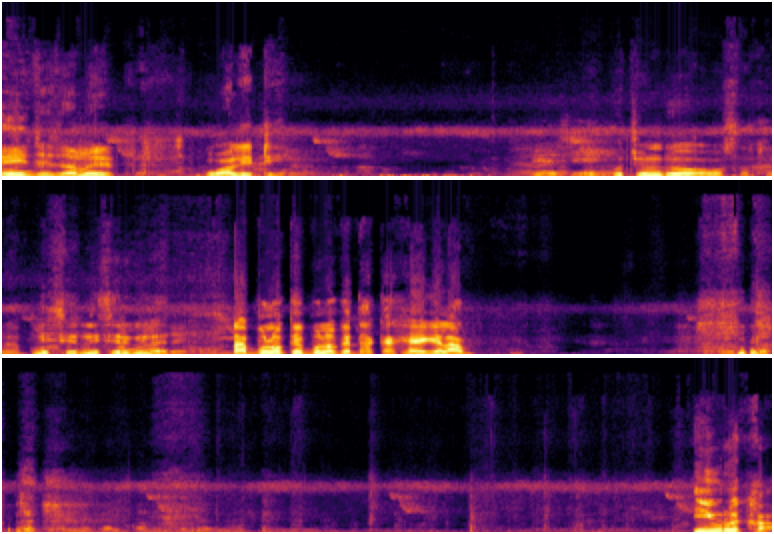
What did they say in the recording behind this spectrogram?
এই যে জামের কোয়ালিটি প্রচণ্ড অবস্থা খারাপ নিচে নিচেরগুলার ব্লকে ব্লকে ধাক্কা খেয়ে গেলাম। ইউরেখা।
